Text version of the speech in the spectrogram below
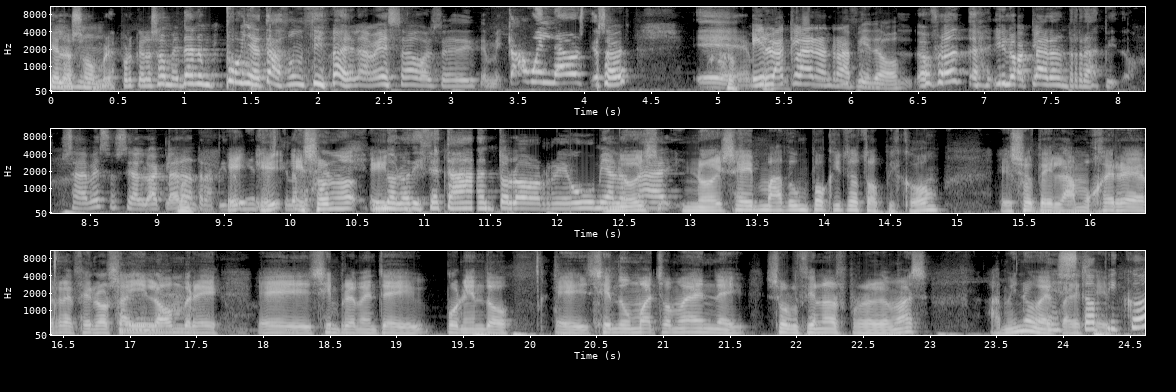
que los hombres, porque los hombres dan un puñetazo encima de la mesa o se dicen, me cago en la hostia, ¿sabes? Eh, Y lo aclaran rápido. Y lo aclaran rápido, ¿sabes? O sea, lo aclaran Bueno, rápido. eh, eh, eso no, eh, no lo dice tanto, lo rehumia, no lo es, tal. no es Mado, un poquito tópico. Eso de la mujer recelosa y el hombre eh, simplemente poniendo, eh, siendo un macho man, eh, soluciona los problemas. A mí no me es parece. tópico,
